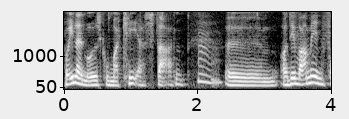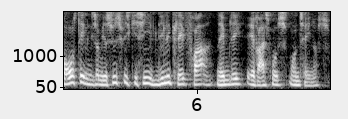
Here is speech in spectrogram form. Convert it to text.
på en eller anden måde skulle markere starten. Mm. Øh, og det var med en forestilling, som jeg synes, vi skal sige et lille klip fra, nemlig Erasmus Montanus.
